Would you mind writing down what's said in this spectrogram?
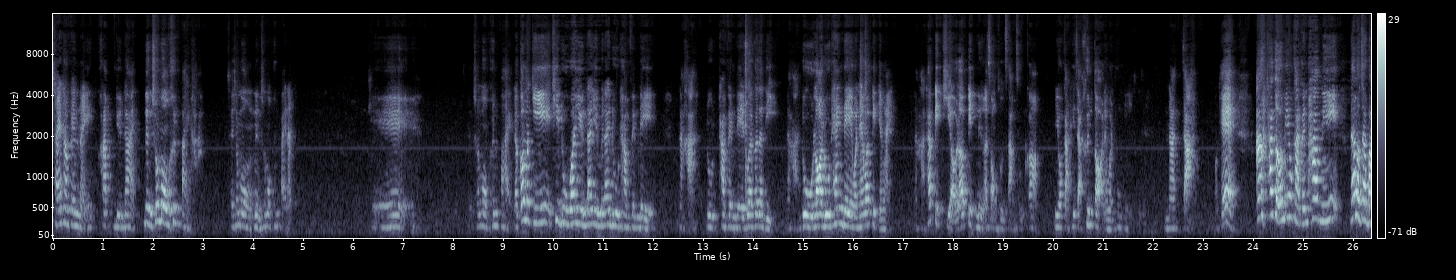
ใช้ทำเฟรมไหนครับ ยืนได้1ชั่วโมงขึ้นไปค่ะ ใช้ชั่วโมง1ชั่วโมงขึ้นไปนะโอเคหนึ่งชั่วโมงขึ้นไป แล้วก็เมื่อกี้ที่ดูว่ายืนได้ยืนไม่ได้ดูทำเฟรมเดย์นะคะ ดูทำเฟรมเดย์ด้วยก็จะดีนะคะ ดูรอดูแท่งเดย์วันนี้ว่าปิดยังไงนะคะ ถ้าปิดเขียวแล้วปิดเหนือ 2030 ก็มีโอกาสที่จะขึ้นต่อในวันพรุ่งนี้นะจ๊ะโอเคอะถ้าเกิดว่ามีโอกาสเป็นภาพนี้ แล้วเราจะบ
